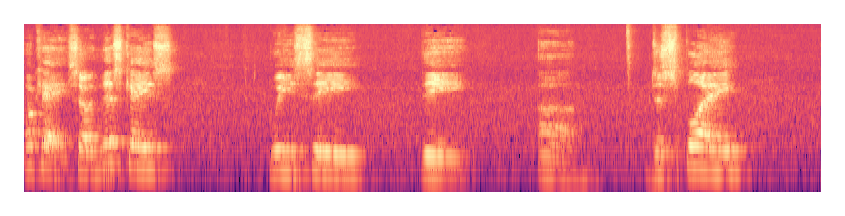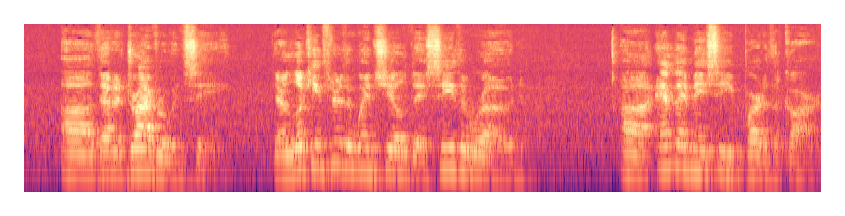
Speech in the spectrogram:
Okay, so in this case, we see the uh, display uh, that a driver would see. They're looking through the windshield, they see the road, uh, and they may see part of the car.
